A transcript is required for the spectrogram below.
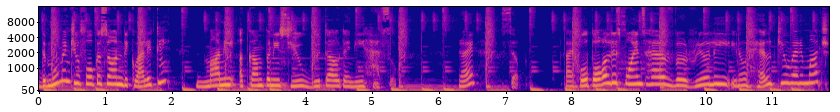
The moment you focus on the quality, money accompanies you without any hassle. Right? So, I hope all these points have uh, really, you know, helped you very much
